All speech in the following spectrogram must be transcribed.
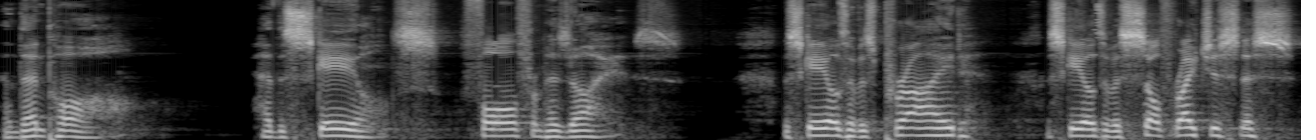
And then Paul had the scales fall from his eyes, the scales of his pride, the scales of his self righteousness,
